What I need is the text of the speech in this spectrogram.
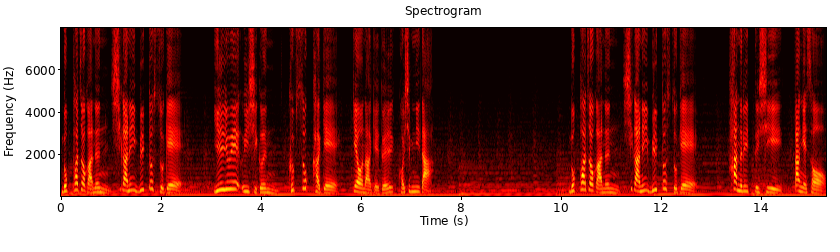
높아져가는 시간의 밀도 속에 인류의 의식은 급속하게 깨어나게 될 것입니다. 높아져 가는 시간의 밀도 속에 하늘의 뜻이 땅에서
